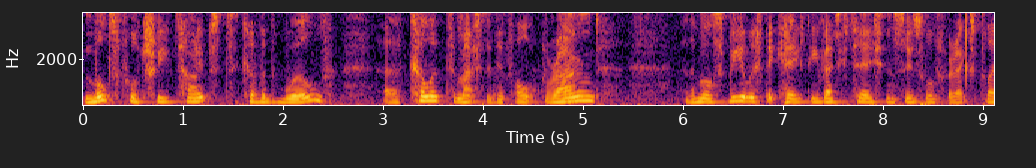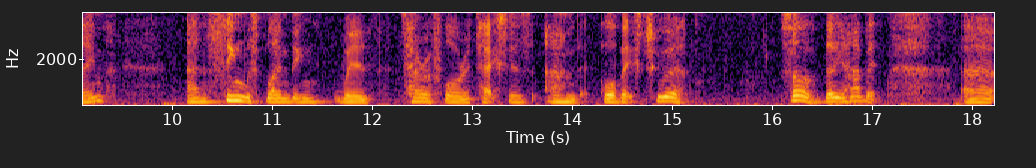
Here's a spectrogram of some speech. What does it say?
multiple tree types to cover the world, uh, coloured to match the default ground, the most realistic HD vegetation suitable for X-Plane, and seamless blending with Terra Flora textures and Orbx True Earth. So there you have it. Uh,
